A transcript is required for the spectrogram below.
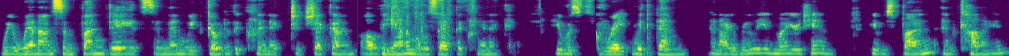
We went on some fun dates and then we'd go to the clinic to check on all the animals at the clinic. He was great with them and I really admired him. He was fun and kind,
